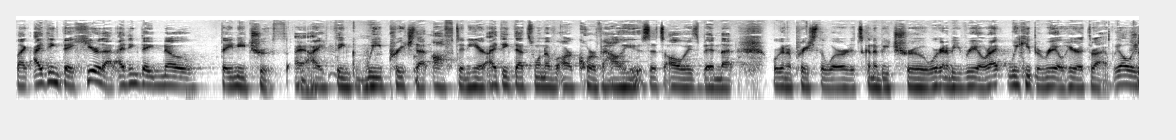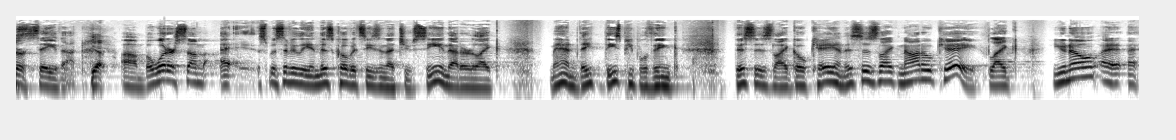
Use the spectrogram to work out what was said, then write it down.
like I think they hear that. I think they know they need truth. I, I think we preach that often here. I think that's one of our core values. It's always been that we're going to preach the word. It's going to be true. We're going to be real, right? We keep it real here at Thrive. We always Sure. say that. Yep. Um, but what are some uh, specifically in this COVID season that you've seen that are like, man, they these people think this is like okay and this is like not okay. Like you know, I I,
